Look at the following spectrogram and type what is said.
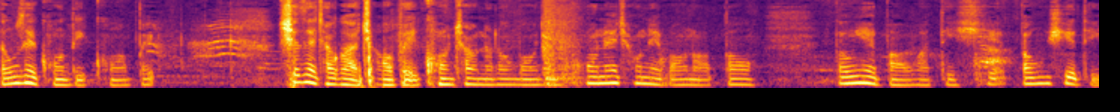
30ခွန်တီခွန်ပိတ်86က6ပိတ်ခွန်6နှလုံးပေါင်းခြင်းခွန်နဲ့6နဲ့ပေါင်းတော့3 3ရဲ့ပါဝါတီ8 3 8တီ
